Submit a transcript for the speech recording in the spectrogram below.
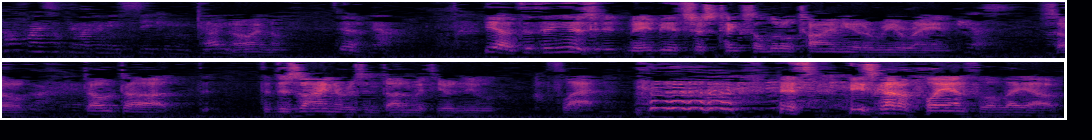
Now find something like I mean seeking I know, I know. Yeah. Yeah, the thing is, it, maybe it just takes a little time here to rearrange. Yes. So don't, uh, the designer isn't done with your new flat. he's got a plan for the layout.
